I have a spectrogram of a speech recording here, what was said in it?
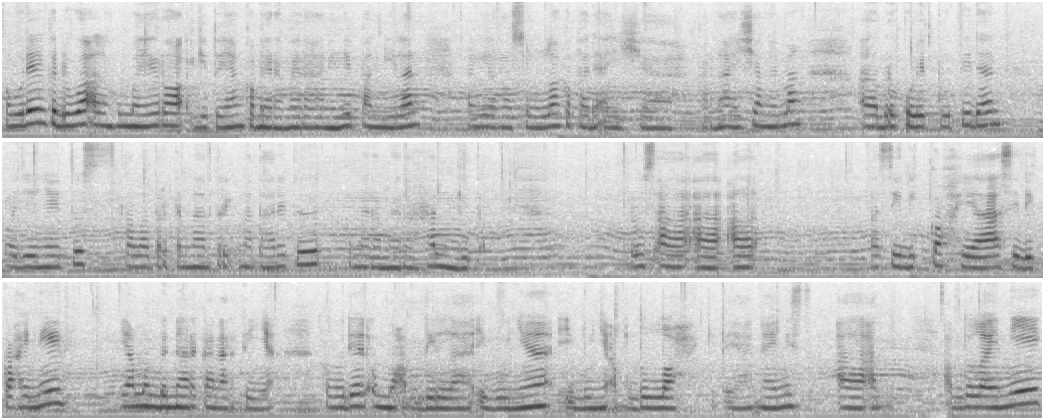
Kemudian yang kedua al humaira gitu yang kemerah-merahan ini panggilan panggil Rasulullah kepada Aisyah karena Aisyah memang uh, berkulit putih dan wajahnya itu kalau terkena terik matahari itu kemerah-merahan gitu. Terus uh, uh, uh, asidikoh ya asidikoh ini yang membenarkan artinya. Kemudian Ummu Abdullah ibunya ibunya Abdullah gitu ya. Nah ini uh, Abdullah ini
